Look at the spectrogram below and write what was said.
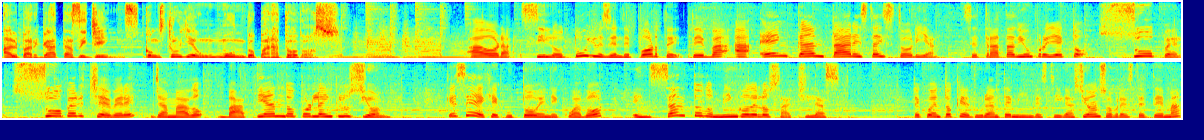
Alpargatas y Jeans construye un mundo para todos. Ahora, si lo tuyo es el deporte, te va a encantar esta historia. Se trata de un proyecto súper, súper chévere llamado Bateando por la Inclusión, que se ejecutó en Ecuador, en Santo Domingo de los Áchilas. Te cuento que durante mi investigación sobre este tema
